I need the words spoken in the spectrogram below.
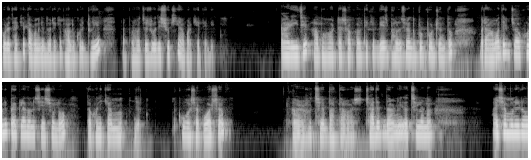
পড়ে থাকে তখন কিন্তু এটাকে ভালো করে ধুয়ে তারপর হচ্ছে রোদে শুকিয়ে আবার খেতে দিই। আর এই যে আবহাওয়াটা সকাল থেকে বেশ ভালো ছিল। দুপুর পর্যন্ত বাট আমাদের যখনই প্যাক লাগানো শেষ হলো, তখনই কেমন কুয়াশা কুয়াশা। আর হচ্ছে বাতাস। ছাদে দাঁড়ানোই যাচ্ছিল না। আয়শা মনিরও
